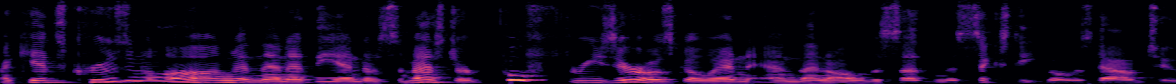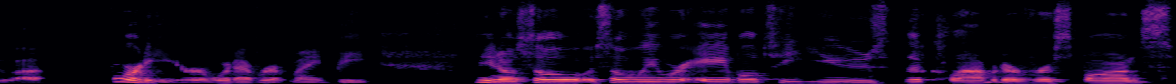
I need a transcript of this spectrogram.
my kid's cruising along. And then at the end of semester, poof, three zeros go in. And then all of a sudden the 60 goes down to a 40 or whatever it might be. You know, so so we were able to use the collaborative response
